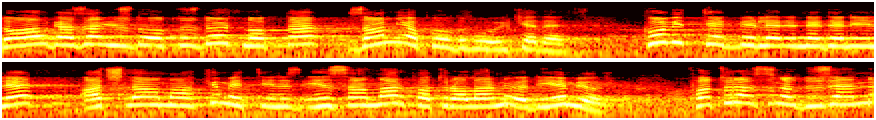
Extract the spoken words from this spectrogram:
doğalgaza yüzde 34 nokta zam yapıldı bu ülkede. Covid tedbirleri nedeniyle açlığa mahkum ettiğiniz insanlar faturalarını ödeyemiyor. Faturasını düzenli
